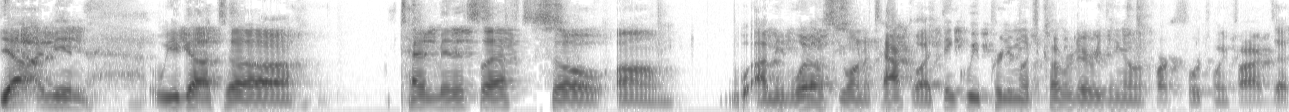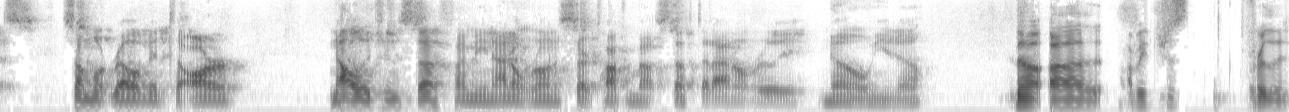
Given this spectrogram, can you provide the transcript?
yeah, I mean, we got uh, ten minutes left. So, um, I mean, what else you want to tackle? I think we pretty much covered everything on the Park 425 that's somewhat relevant to our knowledge and stuff. I mean, I don't want to start talking about stuff that I don't really know. You know? No, uh, I mean just for the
